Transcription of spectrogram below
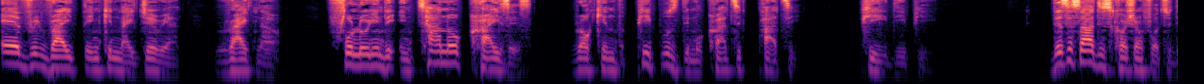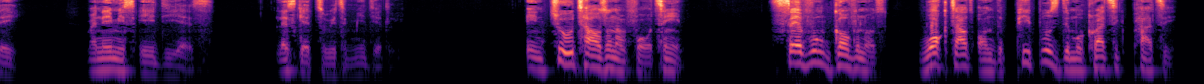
every right thinking Nigerian right now, following the internal crisis rocking the People's Democratic Party, PDP. This is our discussion for today. My name is ADS. Let's get to it immediately. In 2014, seven governors walked out on the People's Democratic Party,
